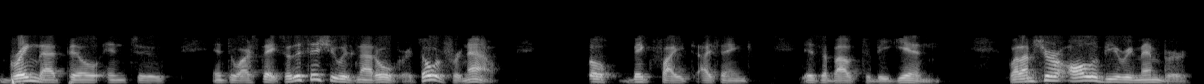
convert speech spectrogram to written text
bring that pill into into our state. So this issue is not over. It's over for now. So big fight, I think, is about to begin. Well, I'm sure all of you remember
